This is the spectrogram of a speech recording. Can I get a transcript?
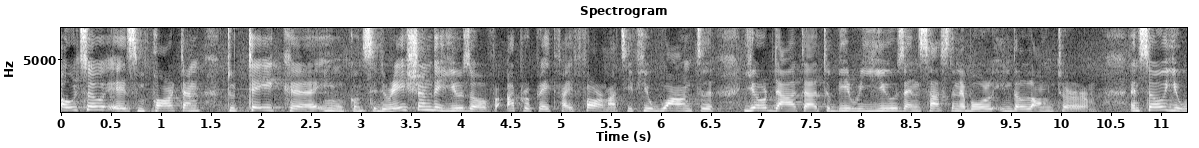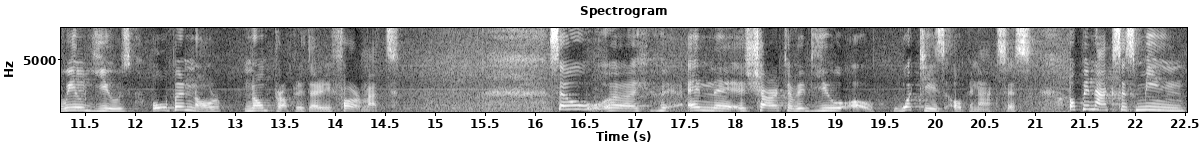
Also, it's important to take uh, in consideration the use of appropriate file formats if you want uh, your data to be reused and sustainable in the long term. And so you will use open or non-proprietary format. So, uh, in a short review of what is open access. Open access means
